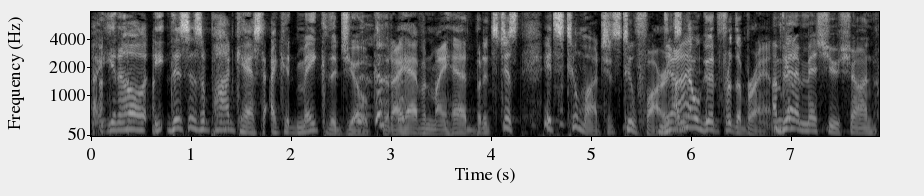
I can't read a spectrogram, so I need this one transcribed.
Uh, you know, this is a podcast. I could make the joke that I have in my head, but it's just, it's too much. It's too far. It's Yeah. no good for the brand. I'm gonna miss you, Sean.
